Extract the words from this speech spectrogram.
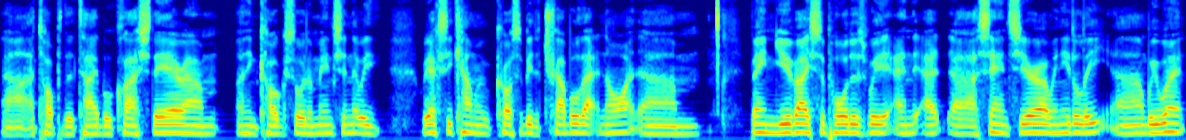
uh, a top of the table clash there. Um, I think Cogs sort of mentioned that we we actually come across a bit of trouble that night. Um, being Juve supporters, we and at uh, San Siro in Italy, uh, we weren't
